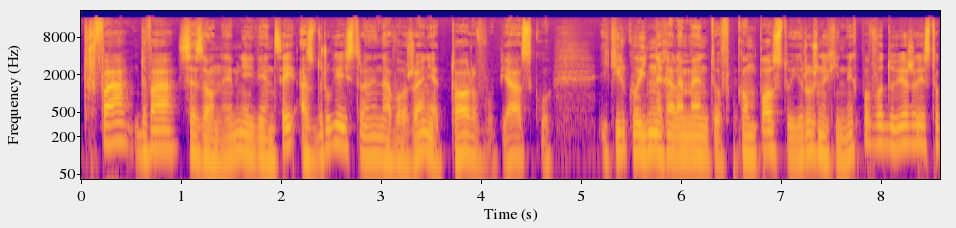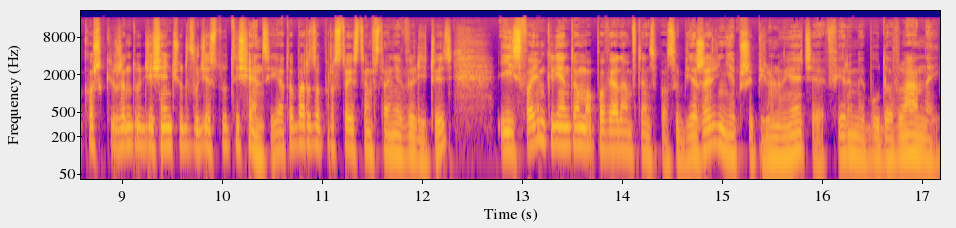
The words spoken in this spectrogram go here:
trwa dwa sezony mniej więcej, a z drugiej strony nawożenie torfu, piasku i kilku innych elementów, kompostu i różnych innych powoduje, że jest to koszt rzędu 10-20 tysięcy. Ja to bardzo prosto jestem w stanie wyliczyć i swoim klientom opowiadam w ten sposób. Jeżeli nie przypilnujecie firmy budowlanej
